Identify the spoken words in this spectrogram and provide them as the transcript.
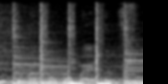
我却只满不被恩赐。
